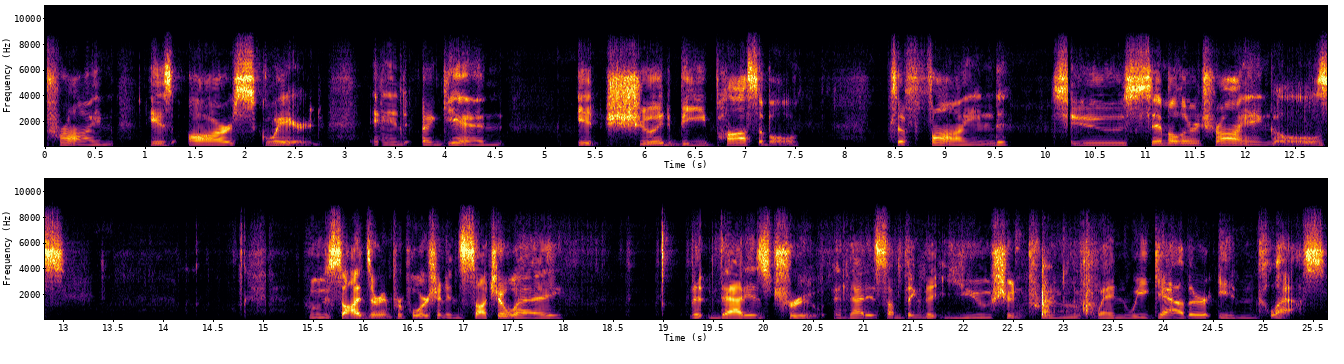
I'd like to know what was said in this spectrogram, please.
prime is R squared. And again, it should be possible to find two similar triangles whose sides are in proportion in such a way that that is true. And that is something that you should prove when we gather in class.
